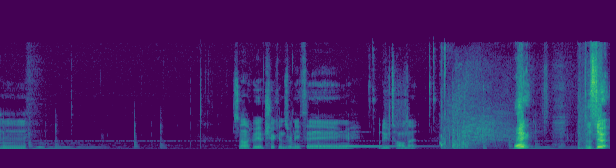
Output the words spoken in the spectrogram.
Hmm. It's not like we have chickens or anything. We'll do tall nut. Hey! Let's do it!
